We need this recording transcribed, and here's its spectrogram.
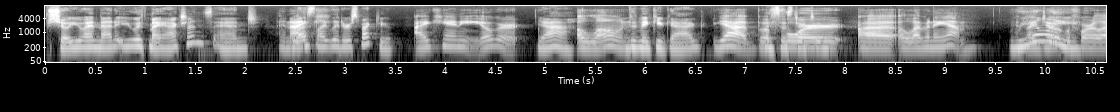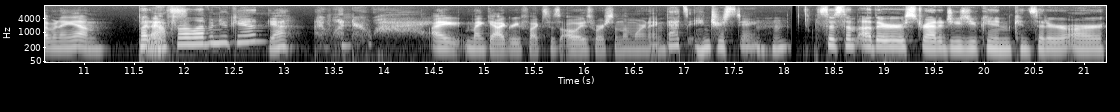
show you I'm mad at you with my actions and, And I less c- likely to respect you. I can't eat yogurt Yeah. alone. to make you gag? yeah, before uh, 11 a.m. If I do it before 11 a.m. But after 11 you can? Yeah. I wonder why. I my gag reflex is always worse in the morning. That's interesting. Mm-hmm. So, some other strategies you can consider are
